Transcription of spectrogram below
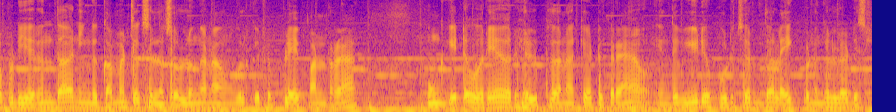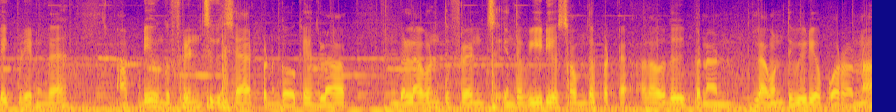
அப்படி இருந்தால் நீங்கள் கமெண்ட் செக்ஷனில் சொல்லுங்கள் நான் உங்களுக்கு ரிப்ளை பண்ணுறேன் உங்ககிட்ட ஒரே ஒரு ஹெல்ப் தான் நான் கேட்டுக்கிறேன். இந்த வீடியோ பிடிச்சிருந்தால் லைக் பண்ணுங்கள் இல்லை டிஸ்லைக் பண்ணிடுங்க. அப்படியே உங்கள் ஃப்ரெண்ட்ஸுக்கு ஷேர் பண்ணுங்கள் ஓகேங்களா உங்கள் லெவன்த்து ஃப்ரெண்ட்ஸ் இந்த வீடியோ சம்மந்தப்பட்ட அதாவது இப்போ நான் லெவன்த்து வீடியோ போடுறேன்னா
